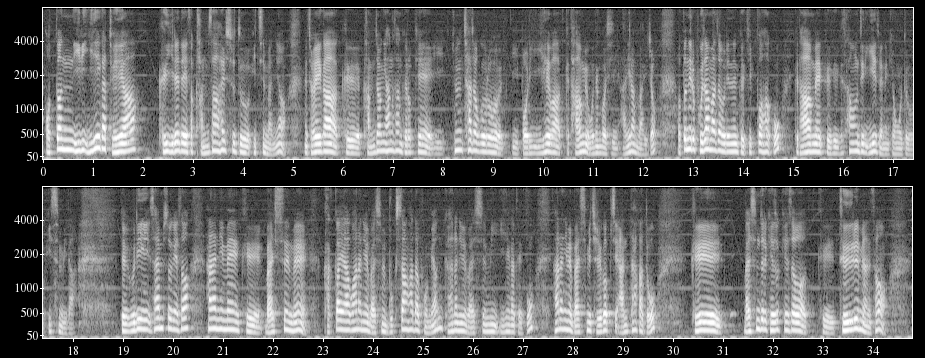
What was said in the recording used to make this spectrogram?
어떤 일이 이해가 돼야 그 일에 대해서 감사할 수도 있지만요. 저희가 그 감정이 항상 그렇게 이 순차적으로 이 머리 이해와 그 다음에 오는 것이 아니란 말이죠. 어떤 일을 보자마자 우리는 그 기뻐하고 그 다음에 그, 그 상황들이 이해되는 경우도 있습니다. 그 우리 삶 속에서 하나님의 그 말씀을 가까이 하고 하나님의 말씀을 묵상하다 보면 그 하나님의 말씀이 이해가 되고 하나님의 말씀이 즐겁지 않다가도 그 말씀들을 계속해서 그 들으면서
